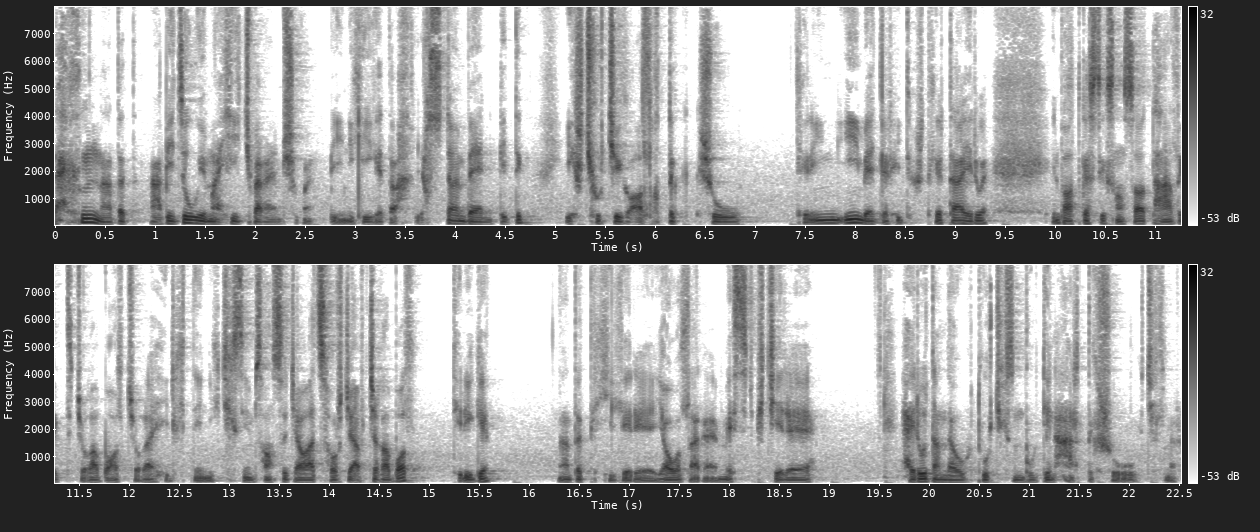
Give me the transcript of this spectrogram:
дахин надад а би зөв юм а хийж байгаа юм шиг байна. Би энийг хийгээд байх ёстой юм байна гэдэг эрч хүчийг олгодог шүү. Тэгэхээр ийм байдлаар хийдэг. Тэгэхээр та хэрвээ энэ подкастыг сонсоод таалагдж байгаа болж байгаа хэрэгтэй нэг ч ихсэн юм сонсож аваад сурж авч байгаа бол тэрийг надад хэлээрээ явуулаарай мессеж бичээрэй Хариу дандаа өгдөггүй ч гэсэн бүгдийг хардаг шүү гэж хэлмээр.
